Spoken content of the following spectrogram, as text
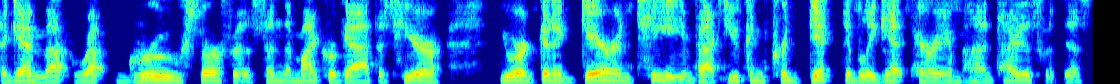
again that groove surface and the microgap is here you are going to guarantee, in fact, you can predictably get periimplantitis with this.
